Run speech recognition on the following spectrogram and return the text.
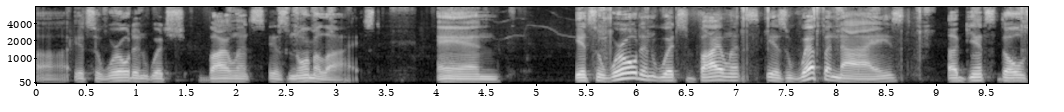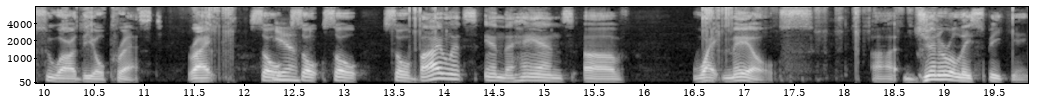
Uh, it's a world in which violence is normalized. And it's a world in which violence is weaponized against those who are the oppressed, right? So, Yeah. so, so, so violence in the hands of white males, uh, generally speaking,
